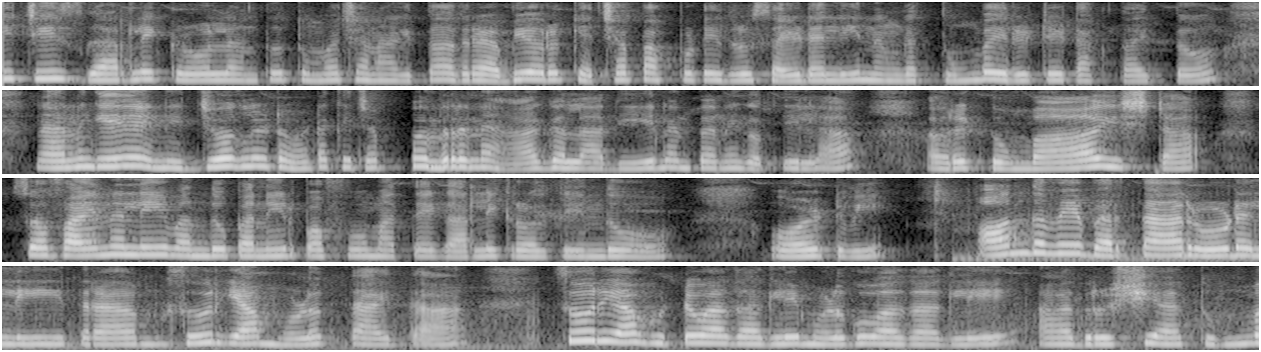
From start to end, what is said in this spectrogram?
ಈ ಚೀಸ್ ಗಾರ್ಲಿಕ್ ರೋಲ್ ಅಂತೂ ತುಂಬ ಚೆನ್ನಾಗಿತ್ತು. ಆದರೆ ಅಭಿ ಅವರು ಕೆಚಪ್ ಹಾಕ್ಬಿಟ್ಟಿದ್ರು ಸೈಡಲ್ಲಿ. ನನಗೆ ತುಂಬ ಇರಿಟೇಟ್ ಆಗ್ತಾ ಇತ್ತು. ನನಗೆ ನಿಜವಾಗ್ಲೂ ಟೊಮೆಟೊ ಕೆಚಪ್ ಅಂದ್ರೆ ಆಗಲ್ಲ. ಅದು ಏನಂತಾನೆ ಗೊತ್ತಿಲ್ಲ. ಅವ್ರಿಗೆ ತುಂಬ ಇಷ್ಟ. ಸೊ ಫೈನಲಿ ಒಂದು ಪನ್ನೀರ್ ಪಫು ಮತ್ತು ಗಾರ್ಲಿಕ್ ರೋಲ್ ತಿಂದು ಹೊರಟ್ವಿ. ಆನ್ ದ ವೇ ಬರ್ತಾ ರೋಡಲ್ಲಿ ಈ ಥರ ಸೂರ್ಯ ಮುಳುಗ್ತಾ ಇದ್ದ. ಸೂರ್ಯ ಹುಟ್ಟುವಾಗಲಿ ಮುಳುಗುವಾಗಲಿ ಆ ದೃಶ್ಯ ತುಂಬ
